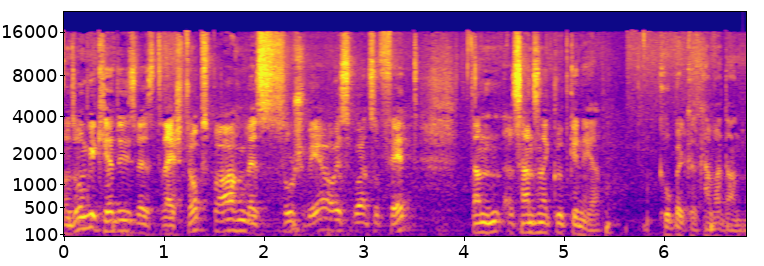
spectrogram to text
Wenn es umgekehrt ist, weil es drei Stops brauchen, weil es so schwer alles war und so fett, dann sind sie nicht gut genährt. Kubelka kann man dann.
